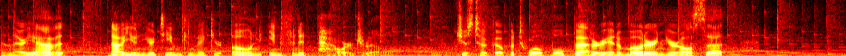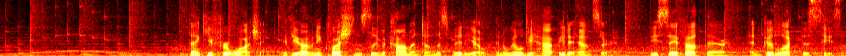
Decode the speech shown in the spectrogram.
And there you have it. Now you and your team can make your own infinite power drill. Just hook up a 12 volt battery and a motor and you're all set. Thank you for watching. If you have any questions, leave a comment on this video, and we'll be happy to answer. Be safe out there, and good luck this season.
